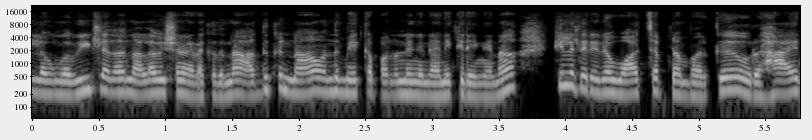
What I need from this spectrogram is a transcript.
இல்லை உங்கள் வீட்டில் ஏதாவது நல்ல விஷயம் நடக்குதுன்னா அதுக்கு நான் வந்து மேக்கப் பண்ணணும்னு நீங்கள் நினைக்கிறீங்கன்னா கீழே தெரியுற வாட்ஸ்அப் நம்பருக்கு ஒரு ஹாய்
